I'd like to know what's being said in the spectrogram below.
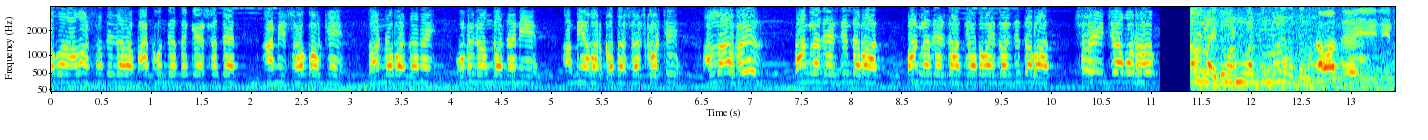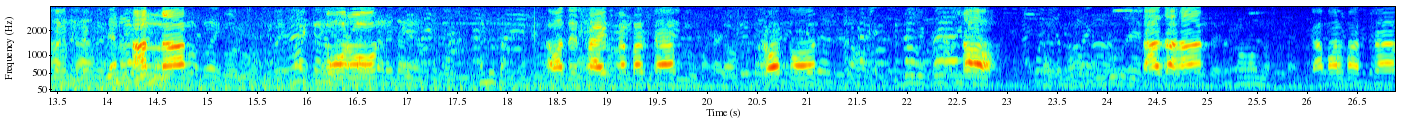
এবং আমার সাথে যারা পাখন্দিয়া থেকে এসেছেন আমি সকলকে ধন্যবাদ জানাই অভিনন্দন জানিয়ে আমি আমার কথা শেষ করছি। আল্লাহ হাফেজ বাংলাদেশ জিন্দাবাদ বাংলাদেশ জাতীয়তাবাদী দল জিন্দাবাদ শহীদ জামর হোক। আমাদের আন্নান তরুণ আমাদের সাহিদ মেম্বার সাহেব রতন সহ শাহজাহান কামাল মাস্টার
